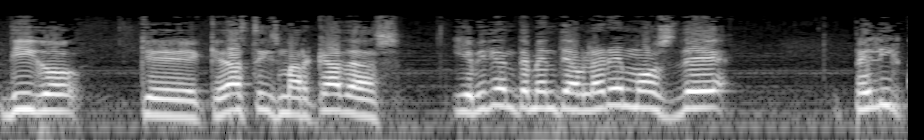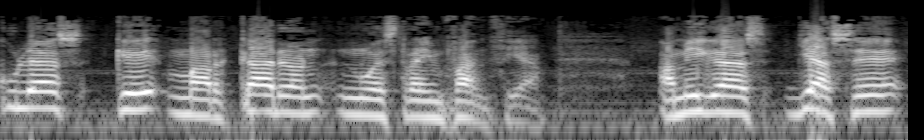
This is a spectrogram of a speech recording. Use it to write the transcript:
digo que quedasteis marcadas y evidentemente hablaremos de películas que marcaron nuestra infancia. Amigas, ya sé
